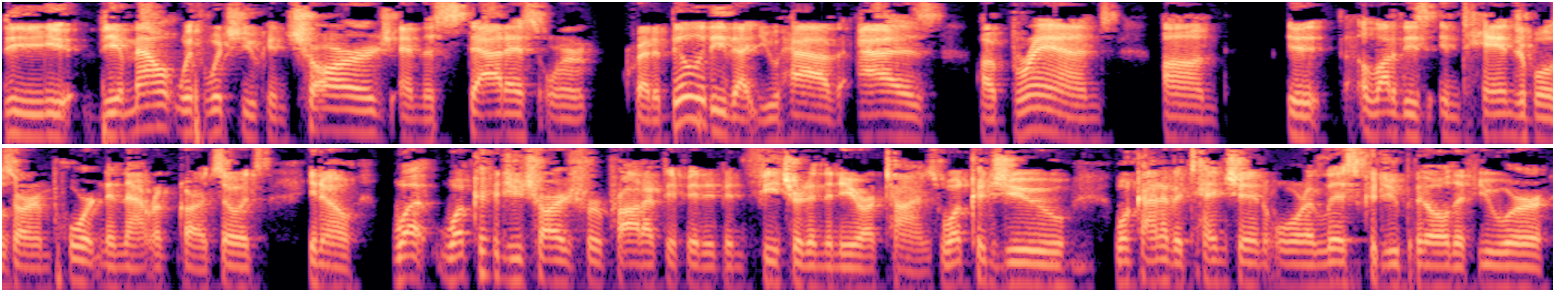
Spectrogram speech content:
the, the amount with which you can charge and the status or credibility that you have as a brand, um, it, a lot of these intangibles are important in that regard. So it's, you know, what, what could you charge for a product if it had been featured in the New York Times? What could you, what kind of attention or list could you build if you were,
